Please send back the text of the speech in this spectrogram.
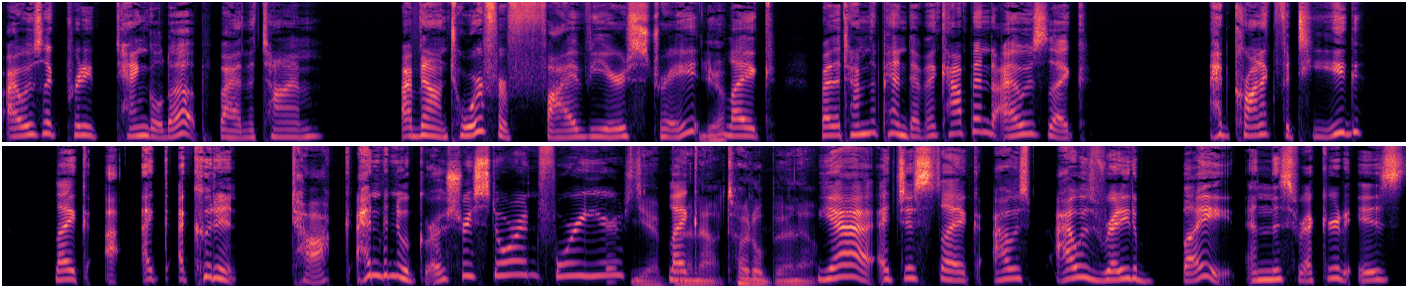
I was like pretty tangled up by the time I've been on tour for five years straight. Yeah. Like by the time the pandemic happened, I was like had chronic fatigue. Like I I, I couldn't talk. I hadn't been to a grocery store in four years. Yeah, like burnout, total burnout. yeah, it just like I was I was ready to bite and this record is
